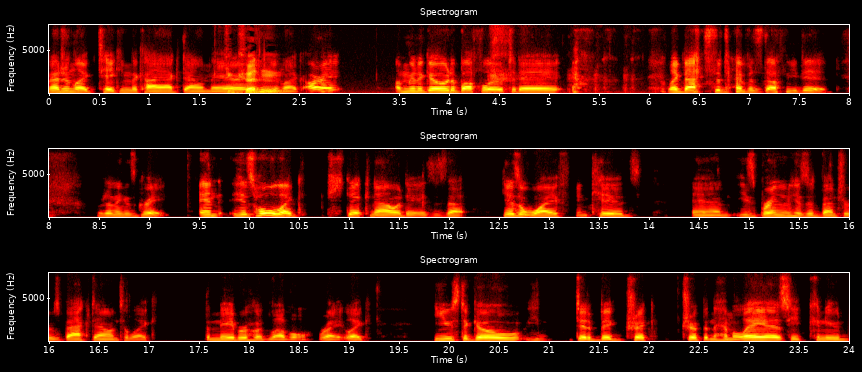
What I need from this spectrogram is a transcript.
Imagine like taking the kayak down there. and couldn't. being like, all right, I'm gonna go to Buffalo today. like that's the type of stuff he did, which I think is great. And his whole like shtick nowadays is that he has a wife and kids, and he's bringing his adventures back down to like the neighborhood level, right? Like he used to go, he did a big trick trip in the Himalayas. He canoed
